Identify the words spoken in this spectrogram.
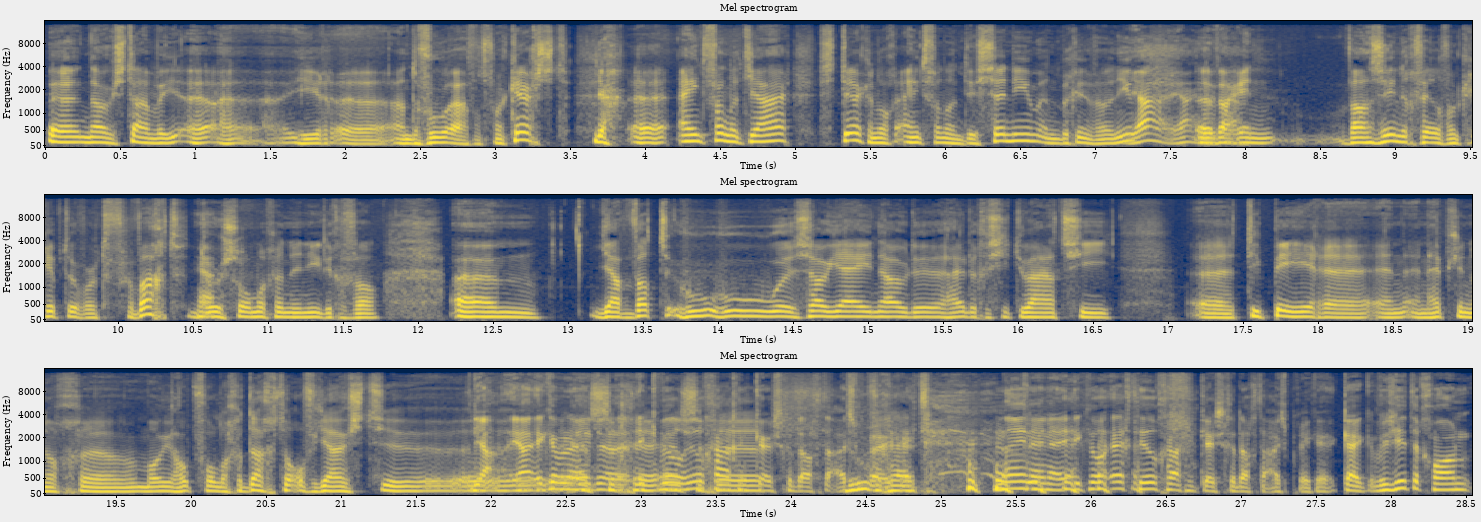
uh, nou staan we uh, hier uh, aan de vooravond van kerst. Ja. eind van het jaar, sterker nog eind van een decennium en het begin van een nieuw. Ja, ja, waarin waanzinnig veel van crypto wordt verwacht. Door sommigen in ieder geval. Um, ja, wat, hoe, hoe eh, zou jij nou de huidige situatie eh, typeren? En, en heb je nog eh, mooie hoopvolle gedachten of juist eh, Ja, ja ik, heb een ernstige- ik wil heel graag een kerstgedachte uitspreken. Nee, nee, nee. Ik wil echt heel graag een kerstgedachte uitspreken. Kijk, we zitten gewoon.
